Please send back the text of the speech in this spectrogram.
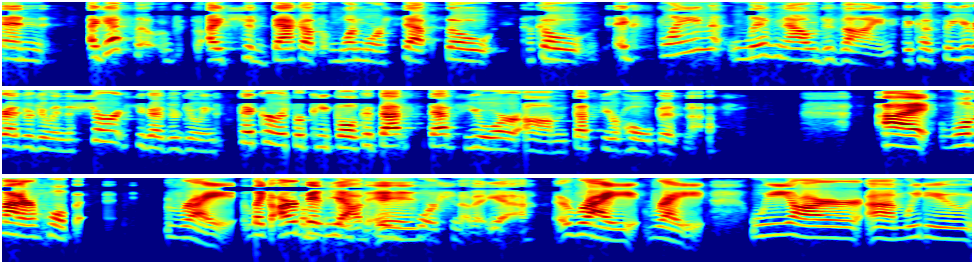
and I guess I should back up one more step. So Okay. so explain Live Now Designs because so you guys are doing the shirts, you guys are doing stickers for people because that's that's your um, that's your whole business. I well, not our whole, right? Like our business Um, yeah, a big is portion of it. Yeah. right, right. We are um, we do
